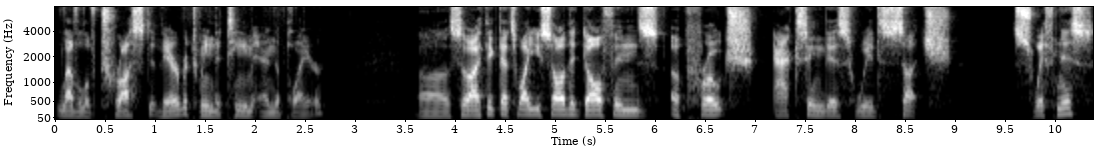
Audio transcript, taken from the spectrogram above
level of trust there between the team and the player. Uh, so I think that's why you saw the Dolphins approach axing this with such swiftness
